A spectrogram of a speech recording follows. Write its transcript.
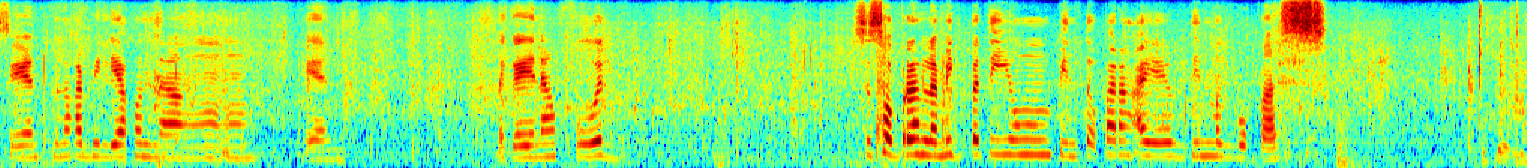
So yan nakabili ako ng ayan, lagay ng food. Sa sobrang lamig pati yung pinto parang ayaw din magbukas. Okay, no?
